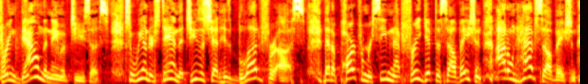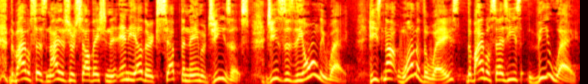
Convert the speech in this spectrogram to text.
bring down the name of Jesus. So we understand that Jesus shed his blood for us, that apart from receiving that free gift of salvation, I don't have salvation. The Bible says neither is there salvation in any other except the name of Jesus. Jesus is the only way. He's not one of the ways. The Bible says he's the way.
